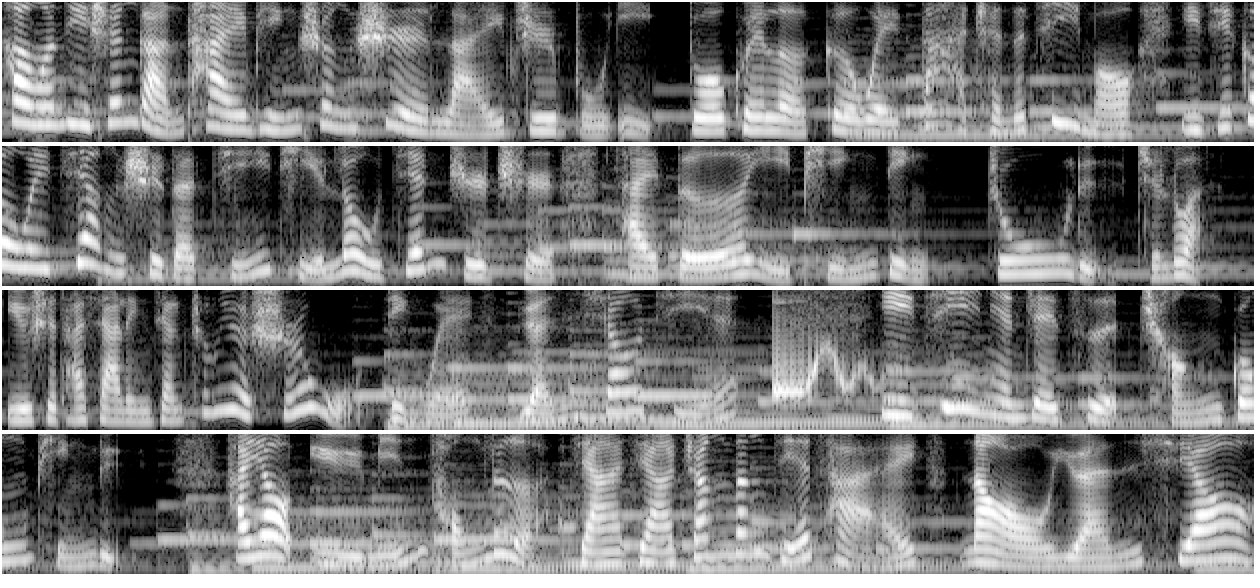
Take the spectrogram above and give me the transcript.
汉文帝深感太平盛世来之不易，多亏了各位大臣的计谋以及各位将士的集体露肩支持，才得以平定诸吕之乱。于是他下令将正月十五定为元宵节，以纪念这次成功平旅，还要与民同乐，家家张灯结彩闹元宵。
